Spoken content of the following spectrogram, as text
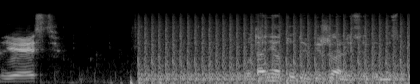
есть. Вот они оттуда бежали с этой МСП.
